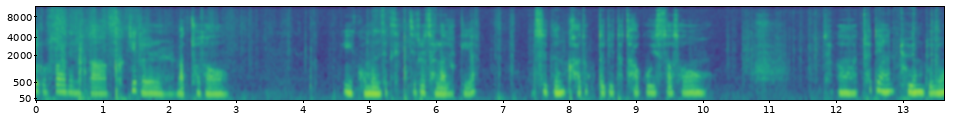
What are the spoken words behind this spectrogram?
속지로 써야 되니까 크기를 맞춰서 이 검은색 색지를 잘라줄게요. 지금 가족들이 다 자고 있어서 제가 최대한 조용조용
